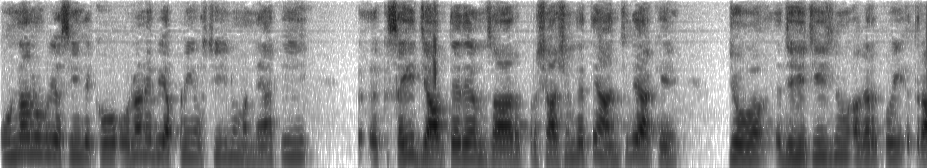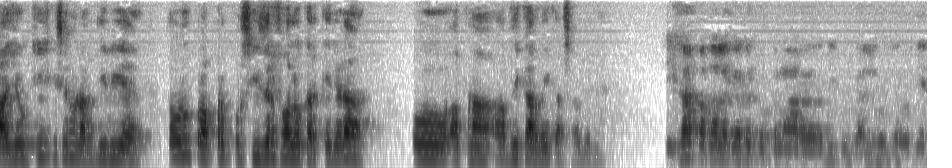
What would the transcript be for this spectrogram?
ਉਹਨਾਂ ਨੂੰ ਵੀ ਅਸੀਂ ਦੇਖੋ ਉਹਨਾਂ ਨੇ ਵੀ ਆਪਣੀ ਉਸ ਚੀਜ਼ ਨੂੰ ਮੰਨਿਆ ਕਿ ਇੱਕ ਸਹੀ ਜਾਬਤੇ ਦੇ ਅਨੁਸਾਰ ਪ੍ਰਸ਼ਾਸਨ ਦੇ ਧਿਆਨ 'ਚ ਲਿਆ ਕੇ ਜੋ ਅਜਿਹੀ ਚੀਜ਼ ਨੂੰ ਅਗਰ ਕੋਈ ਇਤਰਾਜ਼ਯੋਗ ਚੀਜ਼ ਕਿਸੇ ਨੂੰ ਲੱਗਦੀ ਵੀ ਹੈ ਤਾਂ ਉਹਨੂੰ ਪ੍ਰੋਪਰ ਪ੍ਰੋਸੀਜਰ ਫੋਲੋ ਕਰਕੇ ਜਿਹੜਾ ਉਹ ਆਪਣਾ ਆਪਦੀ ਕਾਰਵਾਈ ਕਰ ਸਕਦੇ ਨੇ। ਇੱਕ ਵਾਰ ਪਤਾ ਲੱਗਿਆ ਫਿਰ ਕੁੱਟਮਾਰ ਦੀ ਕੋਈ ਗੱਲ ਹੋਈ ਹੋਈ ਹੈ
